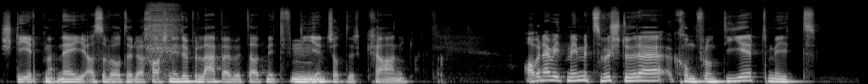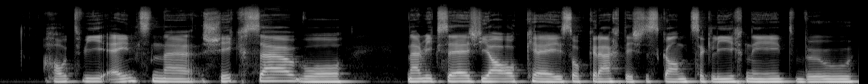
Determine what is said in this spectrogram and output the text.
stirbt man. Nein, also weil du kannst nicht überleben, weil du halt nicht verdienst mm. oder keine Ahnung. Aber dann wird man immer zwischendurch konfrontiert mit halt wie einzelnen Schicksalen, wo dann wie siehst, ja okay, so gerecht ist das Ganze gleich nicht, weil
